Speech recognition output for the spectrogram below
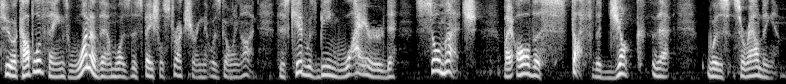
to a couple of things. One of them was the spatial structuring that was going on. This kid was being wired so much by all the stuff, the junk that was surrounding him.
